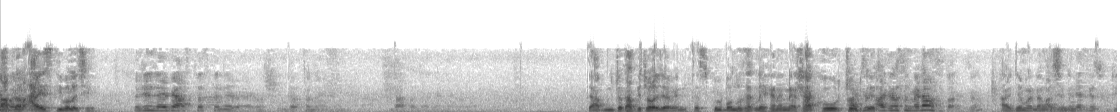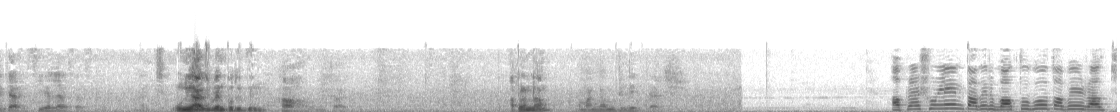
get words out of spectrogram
আপনার আইএস কি বলেছে? আস্তে আস্তে নেবে আপনি তো কালকে চলে যাবেন তো স্কুল বন্ধ থাকলে এখানে নেশাখোর চোরদের ম্যাডাম আছে ম্যাডাম আছেন। আচ্ছা উনি আসবেন প্রতিদিন? হ্যাঁ হ্যাঁ। আপনার নাম? আমার নাম দিলীপ দাস। আপনারা শুনলেন তাদের বক্তব্য তবে রাজ্য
